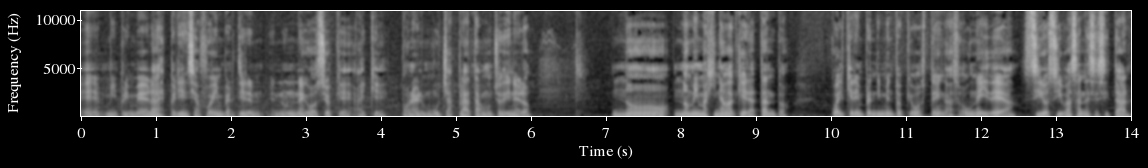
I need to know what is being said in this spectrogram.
eh, mi primera experiencia fue invertir en, en, un negocio que hay que poner mucha plata, mucho dinero, no, no me imaginaba que era tanto. Cualquier emprendimiento que vos tengas o una idea, sí o sí vas a necesitar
